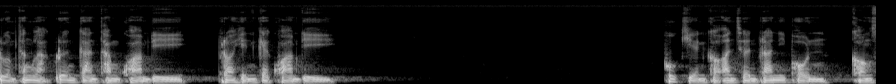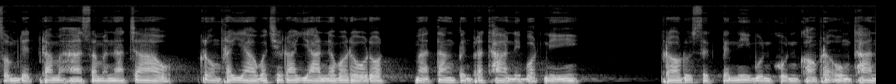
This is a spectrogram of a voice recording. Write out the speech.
รวมทั้งหลักเรื่องการทำความดี เพราะเห็นแก่ความดี ผู้เขียนขออัญเชิญพระนิพนธ์ของสมเด็จพระมหาสมณเจ้ากรมพระยาวชิรยานนวโรรสมาตั้งเป็นประธานในบทนี้ เพราะรู้สึกเป็นหนี้บุญคุณของพระองค์ท่าน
